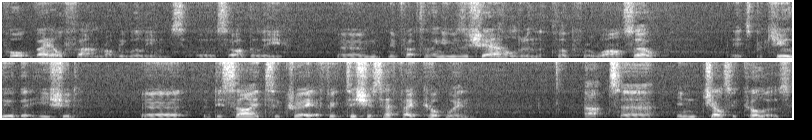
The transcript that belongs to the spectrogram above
Port Vale fan, Robbie Williams. Uh, so I believe. Um, in fact, I think he was a shareholder in the club for a while. So it's peculiar that he should uh, decide to create a fictitious FA Cup win at in Chelsea colours,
